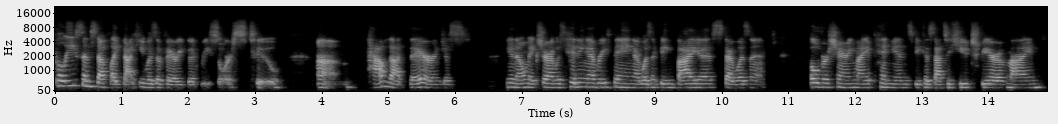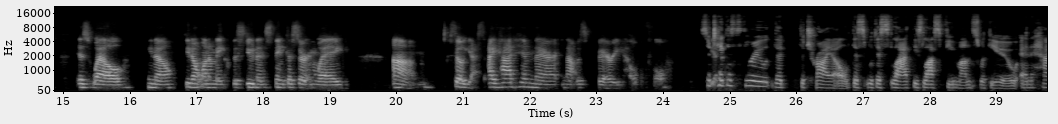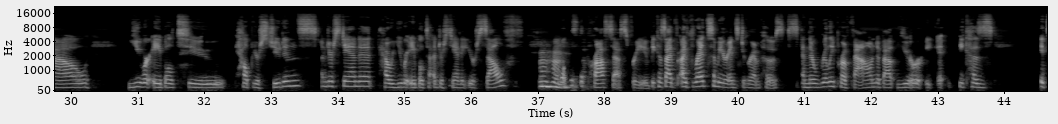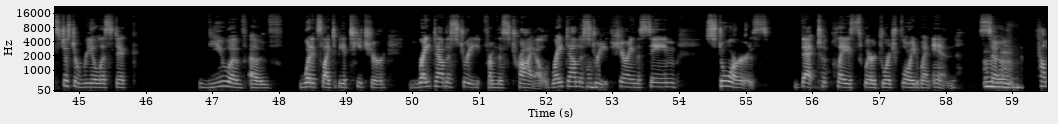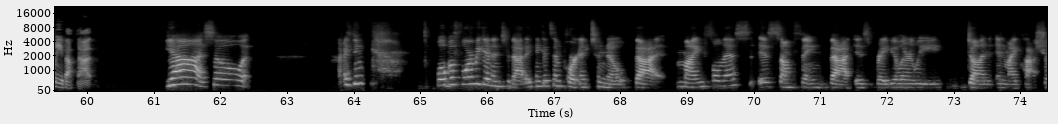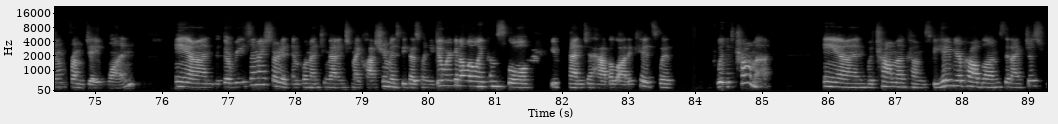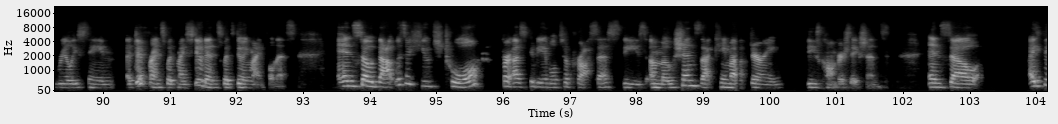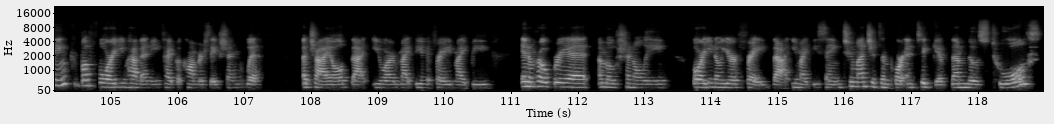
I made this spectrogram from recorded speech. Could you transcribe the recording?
police and stuff like that he was a very good resource to um, have that there and just you know make sure i was hitting everything i wasn't being biased i wasn't oversharing my opinions because that's a huge fear of mine as well you know you don't want to make the students think a certain way um, so yes, I had him there, and that was very helpful. So yes. take us through the the trial this with this last these last few months with you, and how you were able to help your students understand it, how you were able to understand it yourself. Mm-hmm. What was the process for you? Because I've I've read some of your Instagram posts, and they're really profound about your because it's just a realistic view of of what it's like to be a teacher right down the street from this trial, right down the mm-hmm. street, mm-hmm. sharing the same stores that took place where George Floyd went in. So mm-hmm. tell me about that. Yeah. So I think, well, before we get into that, I think it's important to note that mindfulness is something that is regularly done in my classroom from day one. And the reason I started implementing that into my classroom is because when you do work in a low income school, you tend to have a lot of kids with with trauma. And with trauma comes behavior problems. And I've just really seen a difference with my students with doing mindfulness. And so that was a huge tool for us to be able to process these emotions that came up during these conversations. And so I think before you have any type of conversation with a child that you are might be afraid might be inappropriate emotionally or you know you're afraid that you might be saying too much it's important to give them those tools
